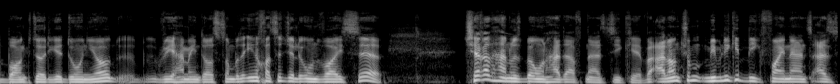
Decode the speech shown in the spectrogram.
بانکداری دنیا روی همین داستان بوده. این خواسته جلو اون وایسه. چقدر هنوز به اون هدف نزدیکه؟ و الان چون می‌بینی که big finance از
